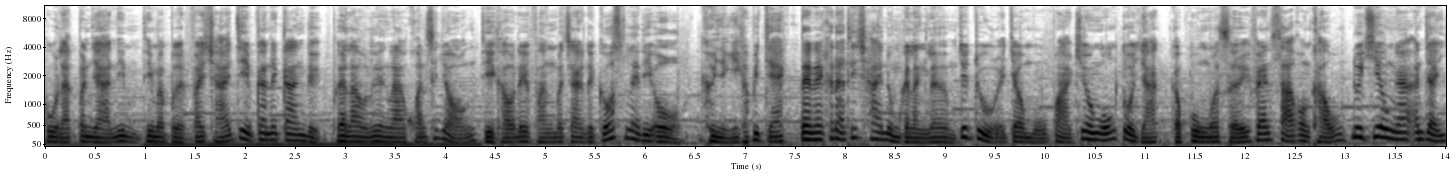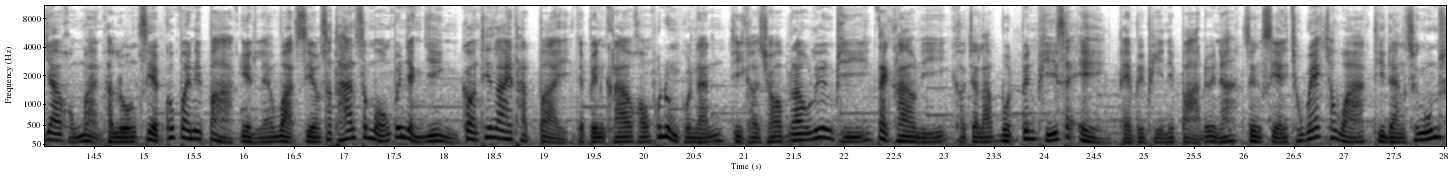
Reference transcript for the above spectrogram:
คู่รักปัญญานิ่มที่มาเปิดไฟฉายจีบกันในกลางดึก เพื่อเล่าเรื่องราวขวัญสยอง ที่เขาได้ฟังมาจาก The Ghost Radio คืออย่างนี้ครับพี่แจ็คแต่ในขณะที่ชายหนุ่มกำลังเริ่มจู่ๆไอ้เจ้าหมูป่าเขี้ยวงงตัวยักษ์ก็พุ่งมาเสยแฟนสาวของเขา ด้วยเขี้ยวงาอันใหญ่ยาวของมันทะลวงเสียบเข้าไปในปากเห็นแล้วหวาดเสียวสะท้านสมองเป็นอย่างยิ่ง ก่อนที่ลายถัดไป จะเป็นคราวของพ่อหนุ่มคนนั้น ที่เขาชอบเล่าเรื่องผี แต่คราวนี้เขาจะรับบทเป็นผีซะเองแถมเป็นผีในป่าด้วยนะ ซึ่งเสียงชะแวกชวากที่ดังชงุ้มช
